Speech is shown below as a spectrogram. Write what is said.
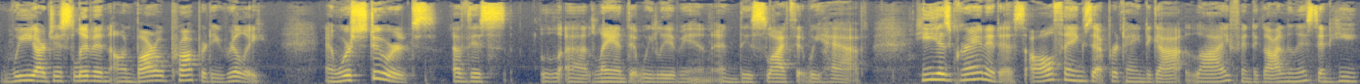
we are just living on borrowed property, really and we're stewards of this uh, land that we live in and this life that we have. He has granted us all things that pertain to God, life and to godliness, and He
